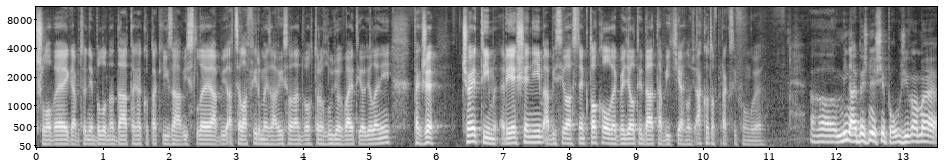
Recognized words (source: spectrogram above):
človek, aby to nebolo na dátach ako takých závislé, aby a celá firma je závislá na dvoch, troch ľuďoch v IT oddelení. Takže čo je tým riešením, aby si vlastne ktokoľvek vedel tie dáta vytiahnuť? Ako to v praxi funguje? My najbežnejšie používame eh,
